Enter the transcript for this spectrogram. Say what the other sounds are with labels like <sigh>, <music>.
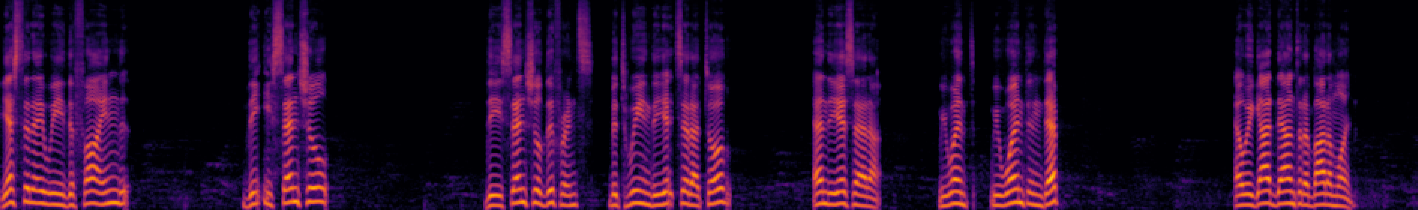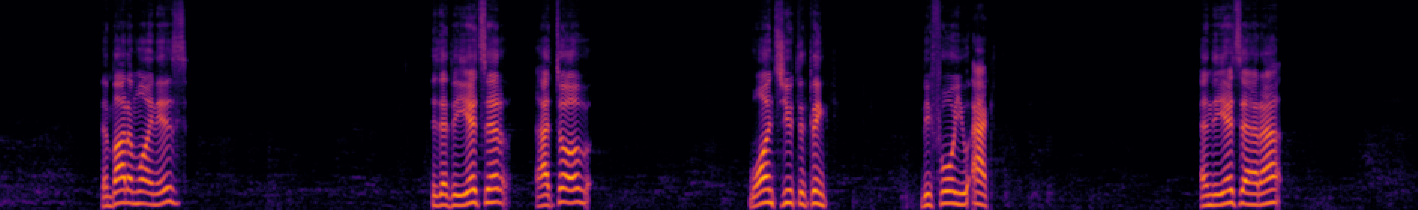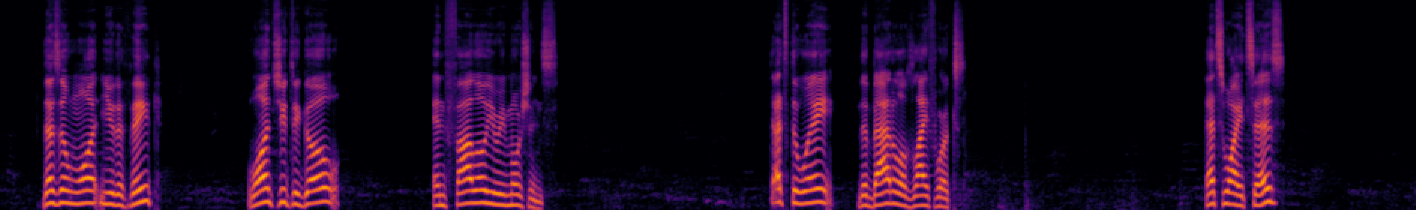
Yesterday we defined the essential the essential difference between the Yetzer Tov and the Yetzer Hara. We went we went in depth and we got down to the bottom line. The bottom line is is that the Yetzer Hatov wants you to think before you act. And the Yetzer Hara doesn't want you to think, wants you to go and follow your emotions. That's the way the battle of life works. That's why it says,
